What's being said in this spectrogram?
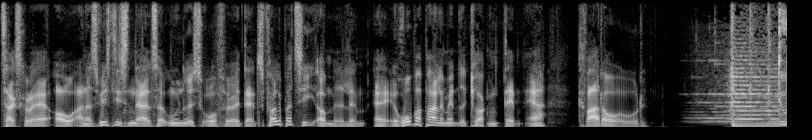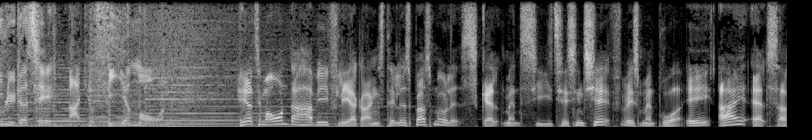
Tak skal du have. Og Anders Vistisen er altså udenrigsordfører i Dansk Folkeparti og medlem af Europaparlamentet. Klokken den er kvart over otte. Du lytter til Radio 4 morgen. Her til morgen, der har vi flere gange stillet spørgsmålet, skal man sige til sin chef, hvis man bruger AI, altså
